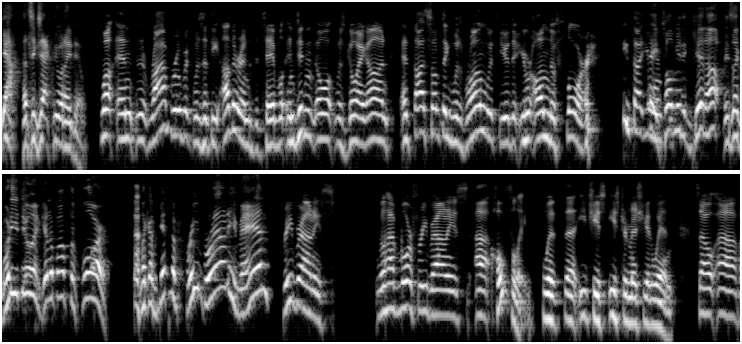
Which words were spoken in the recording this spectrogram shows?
yeah, that's exactly what I do. Well, and Rob Rubick was at the other end of the table and didn't know what was going on and thought something was wrong with you that you're on the floor. he thought you were. He told me to get up. He's like, what are you doing? Get up off the floor. I'm like, I'm getting a free brownie, man. Free brownies. We'll have more free brownies, uh, hopefully, with uh, each Eastern Michigan win. So, uh,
